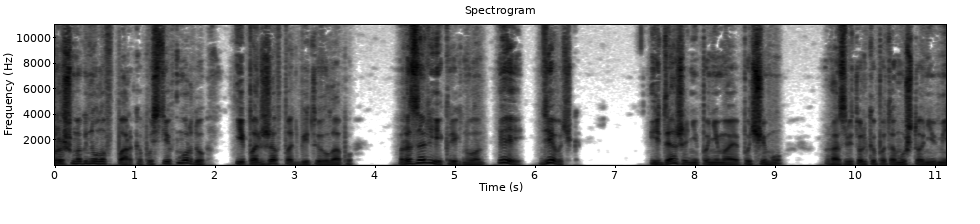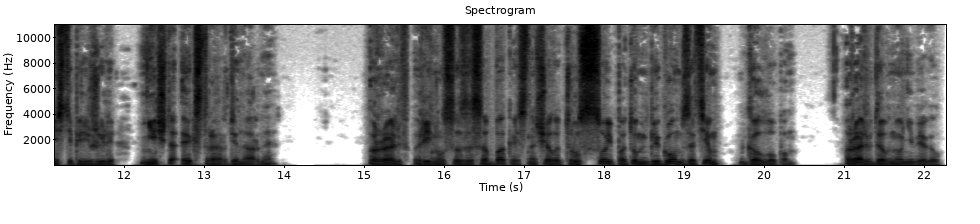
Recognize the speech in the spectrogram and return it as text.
прошмыгнула в парк, опустив морду и поджав подбитую лапу. «Розали!» — крикнул он. «Эй, девочка!» И даже не понимая, почему, разве только потому, что они вместе пережили нечто экстраординарное. Ральф ринулся за собакой, сначала трусцой, потом бегом, затем галопом. Ральф давно не бегал.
